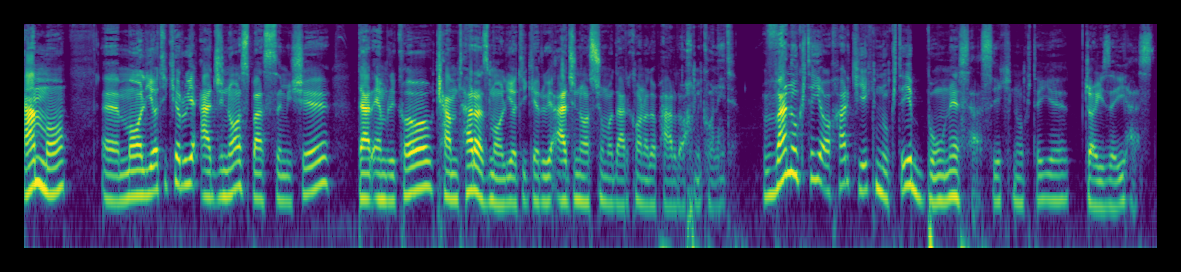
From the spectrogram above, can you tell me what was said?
اما مالیاتی که روی اجناس بسته میشه در امریکا کمتر از مالیاتی که روی اجناس شما در کانادا پرداخت می‌کنید. و نکته آخر که یک نکته بونس هست یک نکته جایزه ای هست.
